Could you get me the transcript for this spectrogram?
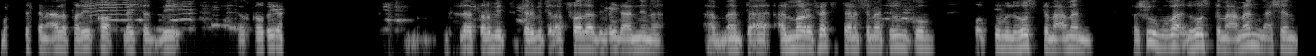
محدثا على طريقة ليست بالقوية لا تربية تربية الأطفال هذه بعيد عننا. أنت المرة اللي فاتت أنا سمعت منكم قلتم ال host مع من؟ فشوفوا بقى ال host مع من عشان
